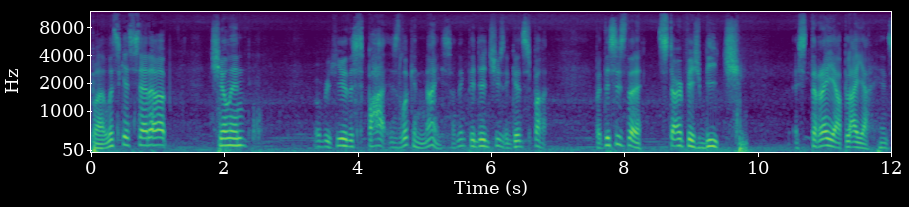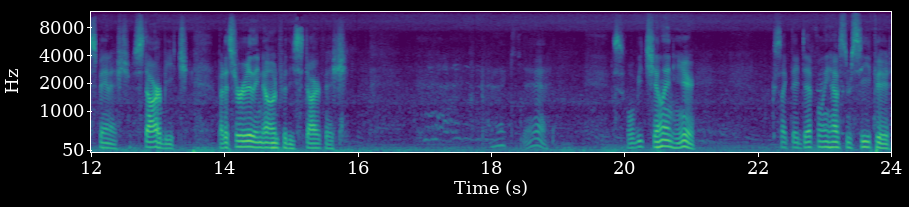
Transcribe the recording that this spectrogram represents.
But let's get set up, chilling. Over here, the spot is looking nice. I think they did choose a good spot. But this is the Starfish Beach. Estrella Playa in Spanish, Star Beach. But it's really known for these starfish. Heck yeah. So we'll be chilling here. Looks like they definitely have some seafood.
